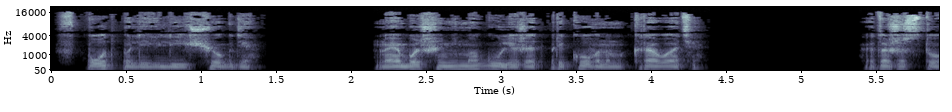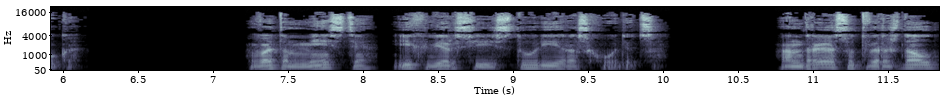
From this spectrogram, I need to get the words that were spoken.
в подполе или еще где. Но я больше не могу лежать прикованным к кровати. Это жестоко. В этом месте их версии истории расходятся. Андреас утверждал,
